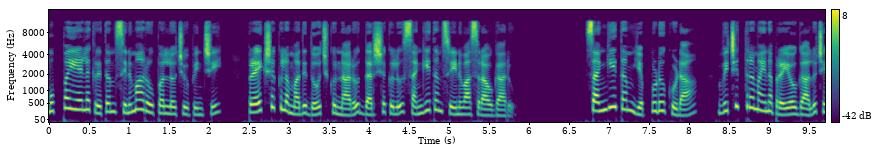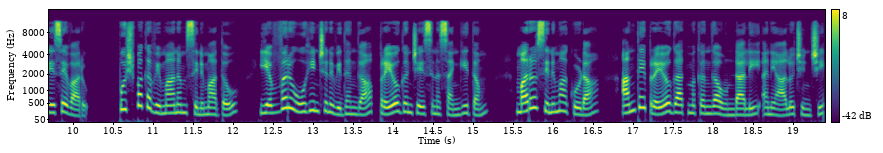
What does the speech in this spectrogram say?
ముప్పై ఏళ్ళ క్రితం సినిమా రూపంలో చూపించి ప్రేక్షకుల మది దోచుకున్నారు దర్శకులు సంగీతం శ్రీనివాసరావు గారు. సంగీతం ఎప్పుడూ కూడా విచిత్రమైన ప్రయోగాలు చేసేవారు. పుష్పక విమానం సినిమాతో ఎవ్వరూ ఊహించని విధంగా ప్రయోగం చేసిన సంగీతం మరో సినిమా కూడా అంతే ప్రయోగాత్మకంగా ఉండాలి అని ఆలోచించి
